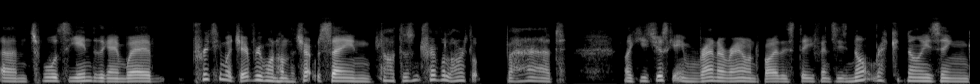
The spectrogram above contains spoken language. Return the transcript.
um, towards the end of the game where pretty much everyone on the chat was saying, God, doesn't Trevor Lawrence look bad? Like he's just getting ran around by this defense. He's not recognizing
